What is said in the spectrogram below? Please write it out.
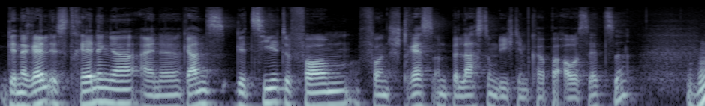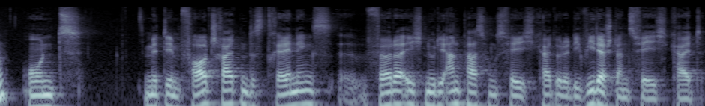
generell ist Training ja eine ganz gezielte Form von Stress und Belastung, die ich dem Körper aussetze. Mhm. Und mit dem Fortschreiten des Trainings äh, fördere ich nur die Anpassungsfähigkeit oder die Widerstandsfähigkeit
